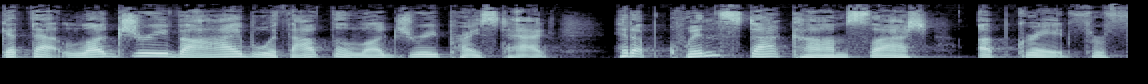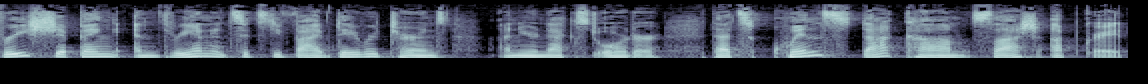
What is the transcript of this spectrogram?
Get that luxury vibe without the luxury price tag. Hit up quince.com slash upgrade for free shipping and 365 day returns on your next order. That's quince.com slash upgrade.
